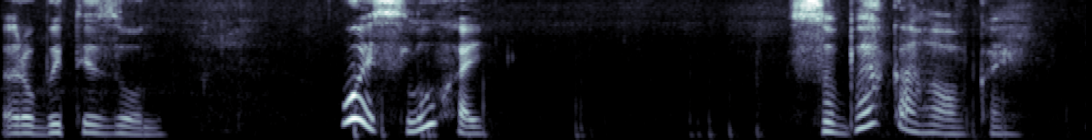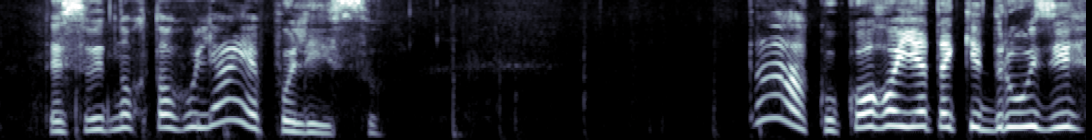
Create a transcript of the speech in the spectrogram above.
робити зону. Ой, слухай. Собака гавкає. Десь видно, хто гуляє по лісу. Так, у кого є такі друзі,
